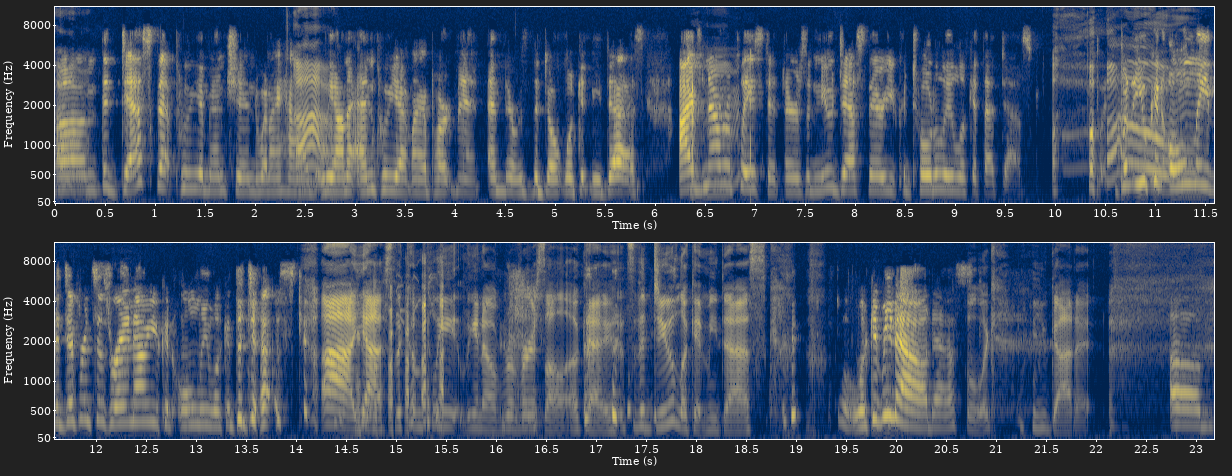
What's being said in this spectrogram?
Oh. Um, the desk that Puya mentioned when I had ah. Liana and Puya at my apartment, and there was the "Don't look at me" desk. I've mm-hmm. now replaced it. There's a new desk there. You can totally look at that desk, oh. But, but, you can only. The difference is right now you can only look at the desk. ah, yes, the complete, you know, reversal. Okay, it's the "Do look at me" desk. look at me now, desk. Look, you got it. Um,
